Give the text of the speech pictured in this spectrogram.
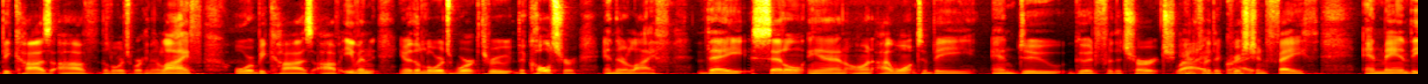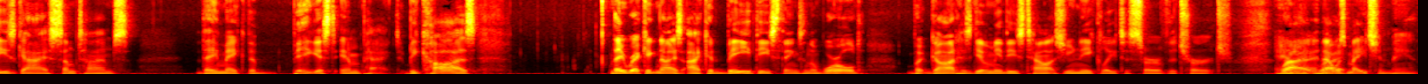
because of the Lord's work in their life or because of even you know the Lord's work through the culture in their life they settle in on I want to be and do good for the church and for Right, the right. Christian faith and man these guys sometimes they make the biggest impact because they recognize I could be these things in the world but God has given me these talents uniquely to serve the church and, uh, Right, and that was Machen man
